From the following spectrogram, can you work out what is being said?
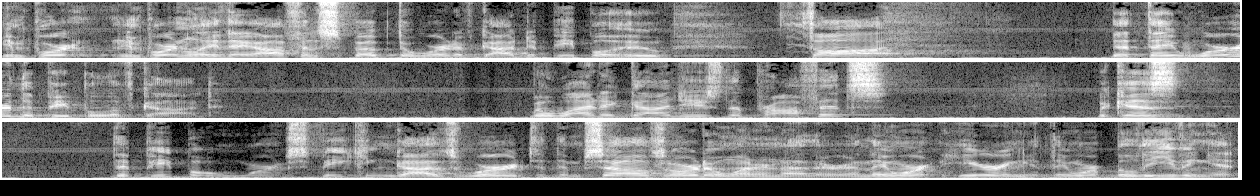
Important, importantly, they often spoke the word of God to people who thought that they were the people of God. But why did God use the prophets? Because the people weren't speaking God's word to themselves or to one another, and they weren't hearing it, they weren't believing it,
